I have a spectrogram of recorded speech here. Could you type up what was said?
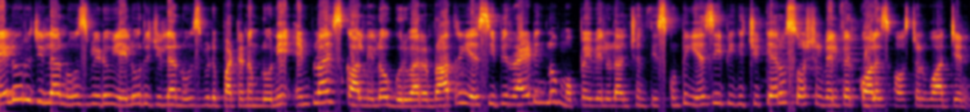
ఏలూరు జిల్లా నూజివీడు ఏలూరు జిల్లా నూజివీడు పట్టణంలోని ఎంప్లాయీస్ కాలనీలో గురువారం రాత్రి ఏసీపీ రైడింగ్లో ముప్పై వేలు లంచం తీసుకుంటూ ఏసీపీకి చిక్కారు social welfare college hostel warden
